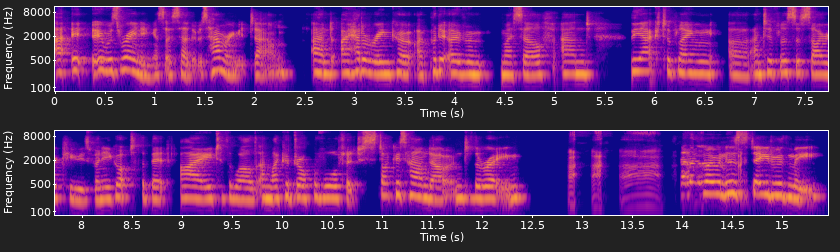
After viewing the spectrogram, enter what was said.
uh, it, it was raining, as I said, it was hammering it down. And I had a raincoat, I put it over myself, and the actor playing uh, Antipholus of Syracuse, when he got to the bit, I to the world, and like a drop of water, just stuck his hand out into the rain. and that moment has stayed with me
